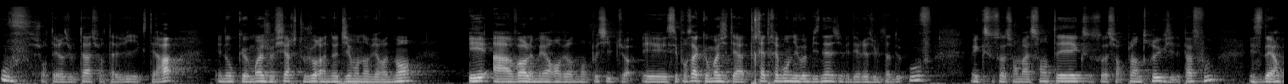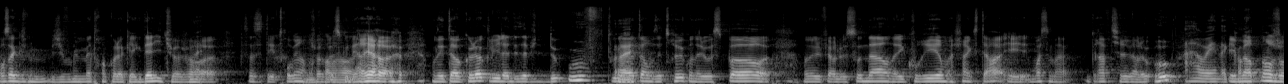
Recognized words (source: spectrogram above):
ouf sur tes résultats, sur ta vie, etc. Et donc, moi, je cherche toujours à nudger mon environnement et à avoir le meilleur environnement possible, tu vois. Et c'est pour ça que moi, j'étais à très très bon niveau business, j'avais des résultats de ouf, mais que ce soit sur ma santé, que ce soit sur plein de trucs, j'étais pas fou. Et c'est d'ailleurs pour ça que j'ai voulu me mettre en coloc avec Dali, tu vois. Genre, Ouais. euh, ça, c'était trop bien, tu vois, parce que derrière, euh, on était en coloc, lui, il a des habitudes de ouf. Tous les Ouais. matins, on faisait des trucs, on allait au sport, euh, on allait faire le sauna, on allait courir, machin, etc. Et moi, ça m'a grave tiré vers le haut. Ah ouais, Et maintenant, je,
